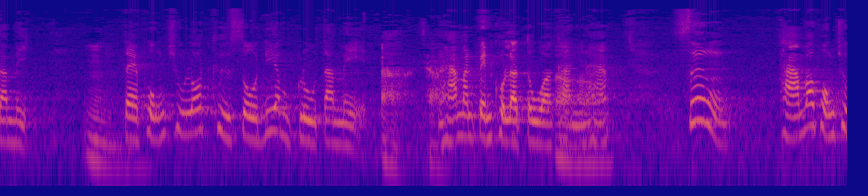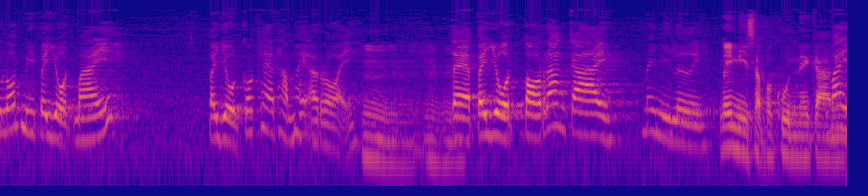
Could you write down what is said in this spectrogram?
ตามิก อืมแต่ผงชูรสคือโซเดียมกลูตาเมตอ่าใช่ นะฮะมันเป็นคนละตัวกันอ่าฮะ นะฮะซึ่งถามว่าผงชูรสมีประโยชน์ไหม ประโยชน์ก็แค่ทำให้อร่อย อืมอืมแต่ประโยชน์ต่อร่างกาย ไม่มีเลย ไม่มีสรรพคุณในการ ไม่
